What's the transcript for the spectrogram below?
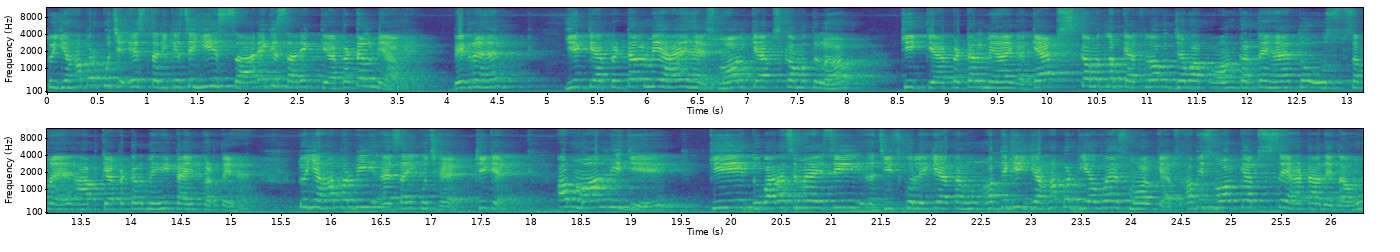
तो यहाँ पर कुछ इस तरीके से ये सारे के सारे कैपिटल में आ गए। देख रहे हैं? ये कैपिटल में आए हैं। स्मॉल कैप्स का मतलब कि कैपिटल में आएगा। कैप्स का मतलब कैटलॉग जब आप ऑन करते हैं तो उस समय आप कैपिटल में ही टाइप करते हैं। तो यहाँ पर भी ऐसा ही कुछ है, ठीक है? अब मान लीजिए कि दोबारा से मैं इसी चीज़ को लेके आता हूँ। अब देखिए, यहाँ पर दिया हुआ है स्मॉल कैप्स अब स्मॉल कैप्स से हटा देता हूँ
